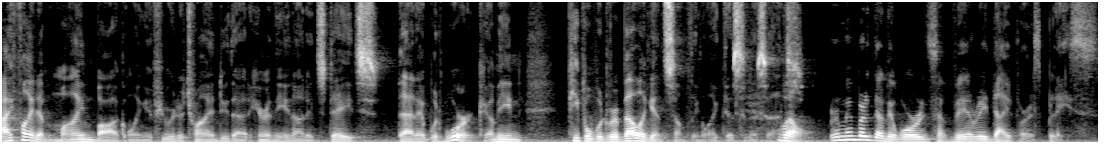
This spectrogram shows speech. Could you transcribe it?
I find it mind boggling if you were to try and do that here in the United States, that it would work. I mean, people would rebel against something like this in a sense. Well, remember that the world is a very diverse place.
